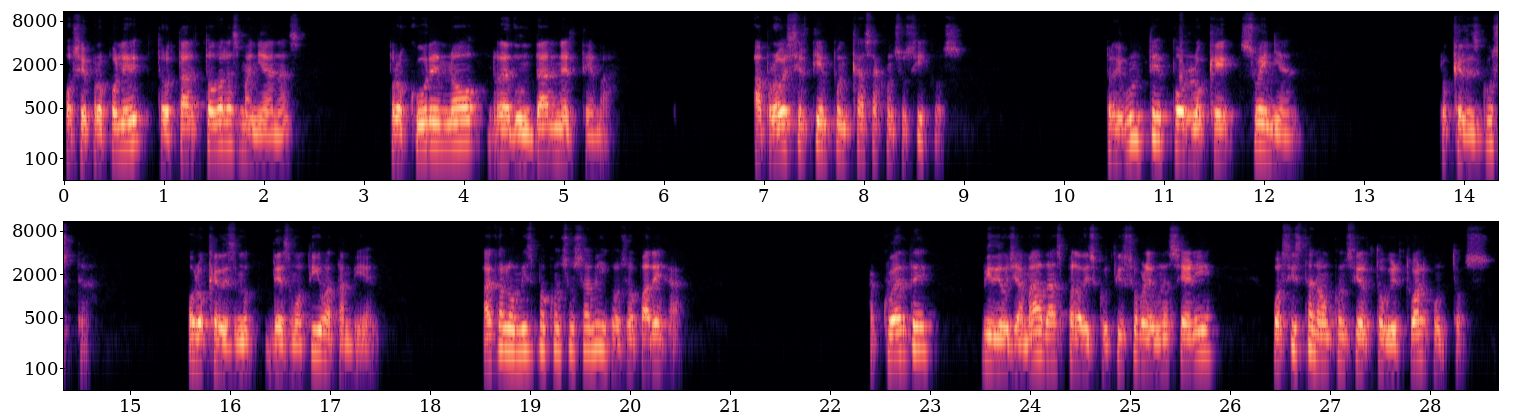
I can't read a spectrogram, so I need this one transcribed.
o se propone trotar todas las mañanas, procure no redundar en el tema. Aproveche el tiempo en casa con sus hijos. Pregunte por lo que sueñan, lo que les gusta o lo que les desmotiva también. Haga lo mismo con sus amigos o pareja. Acuerde videollamadas para discutir sobre una serie o asistan a un concierto virtual juntos.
